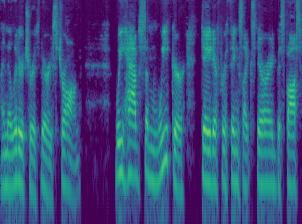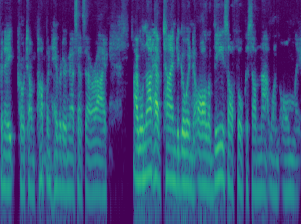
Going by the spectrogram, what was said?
and the literature is very strong. We have some weaker data for things like steroid, bisphosphonate, proton pump inhibitor, and SSRI. I will not have time to go into all of these. I'll focus on that one only.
